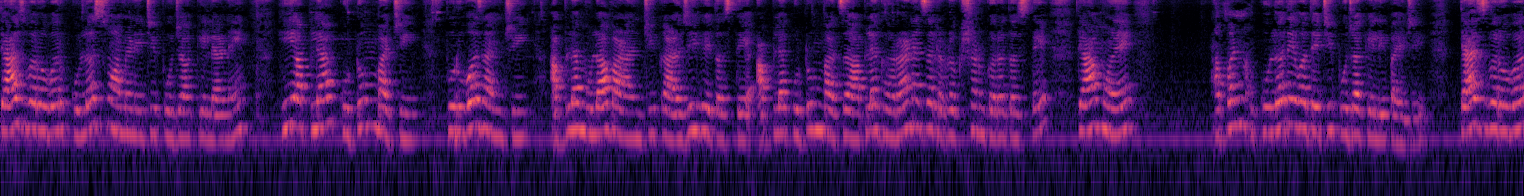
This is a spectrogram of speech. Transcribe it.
त्याचबरोबर कुलस्वामिनीची पूजा केल्याने ही आपल्या कुटुंबाची पूर्वजांची आपल्या मुलाबाळांची काळजी घेत असते. आपल्या कुटुंबाचं आपल्या घराण्याचं रक्षण करत असते. त्यामुळे आपण कुलदेवतेची पूजा केली पाहिजे. त्याचबरोबर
